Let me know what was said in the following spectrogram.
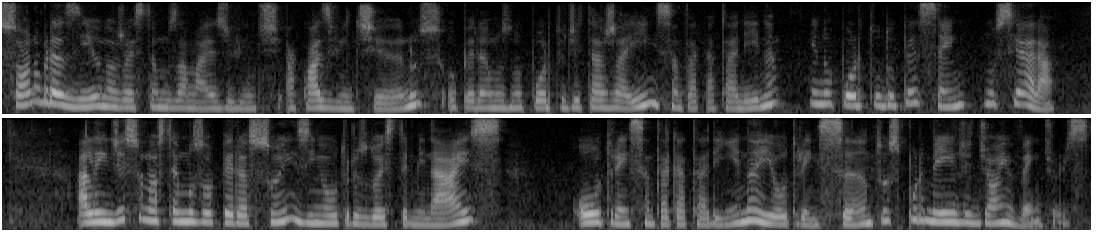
Só no Brasil nós já estamos há mais de 20, há quase 20 anos. Operamos no porto de Itajaí, em Santa Catarina, e no porto do Pecém, no Ceará. Além disso, nós temos operações em outros dois terminais, outro em Santa Catarina e outro em Santos, por meio de joint ventures.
